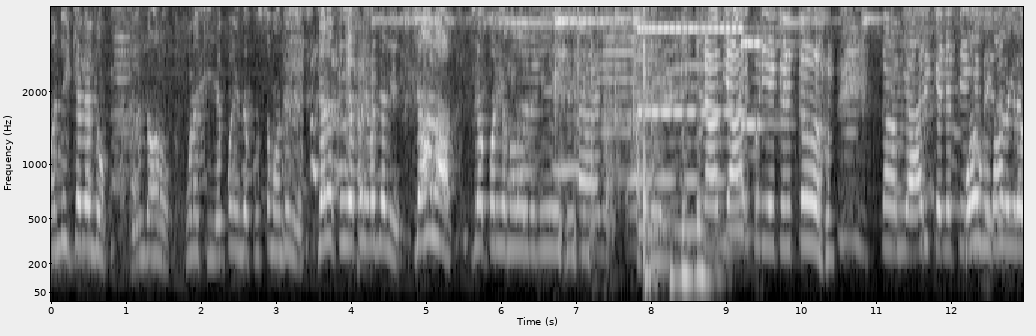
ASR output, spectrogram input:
மன்னிக்க வேண்டும். இருந்தாலும் உனக்கு எப்படி இந்த குஷ்டம் வந்தது? எனக்கு எப்படி வந்தது? யாரால்? எப்படி மலர்வினி நாம் யார் குடியை கெடுத்தோம்? நாம் யாருக்கு தீங்கு போகும்? பாதைகளை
